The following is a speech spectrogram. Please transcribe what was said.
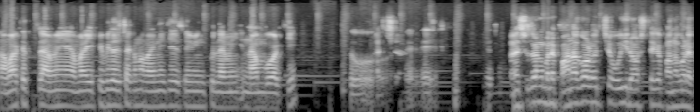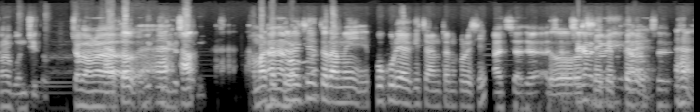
আমার ক্ষেত্রে আমি আমার এই প্রিভিলেজটা এখনও হয়নি যে সুইমিং পুলে আমি নামবো আর কি তো আচ্ছা। মানে সুতরাং মানে পানাগড় হচ্ছে ওই রস থেকে পানাগড় এখনও বঞ্চিত চলো আমরা হ্যাঁ, করি। আমার হ্যাঁ, ক্ষেত্রে হয়েছে। তোর আমি পুকুরে আর কি চান টান করেছি আচ্ছা আচ্ছা তো আচ্ছা সেক্ষেত্রে- হ্যাঁ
